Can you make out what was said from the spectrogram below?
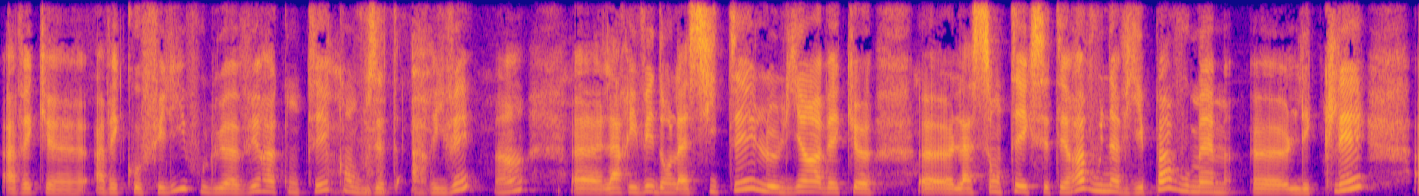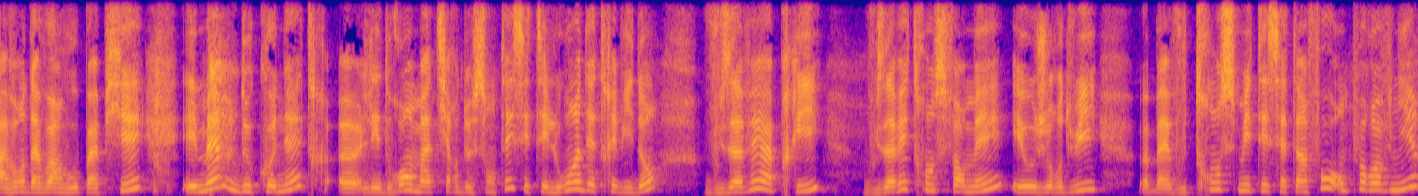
avec, euh, avec Ophélie, vous lui avez raconté quand vous êtes arrivé, hein, euh, l'arrivée dans la cité, le lien avec euh, la santé, etc., vous n'aviez pas vous-même euh, les clés avant d'avoir vos papiers et même de connaître euh, les droits en matière de santé. C'était loin d'être évident. Vous avez appris, vous avez transformé et aujourd'hui, bah, vous transmettez cette info. On peut revenir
